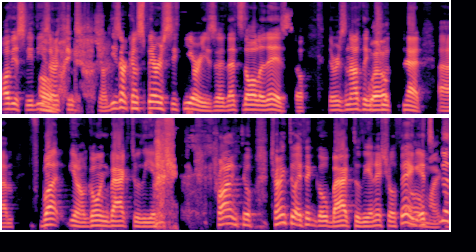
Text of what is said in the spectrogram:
obviously, these oh are things, you know, these are conspiracy theories. Uh, that's all it is. So there is nothing well, true to that. Um, but you know, going back to the initial, trying to trying to, I think, go back to the initial thing. Oh it's good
